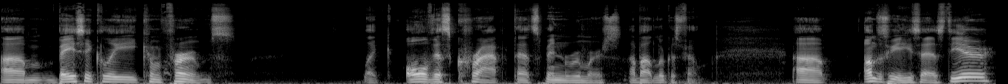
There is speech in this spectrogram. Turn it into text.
um, basically confirms like all this crap that's been rumors about Lucasfilm. Uh, on the tweet, he says, "Dear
